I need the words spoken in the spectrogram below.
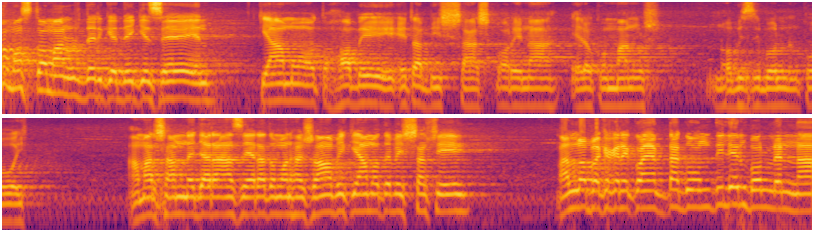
সমস্ত মানুষদেরকে দেখেছেন? কেয়ামত হবে, এটা বিশ্বাস করে না এরকম মানুষ। নবীজি বললেন, কই? আমার সামনে যারা আছে, এরা তো মনে হয় সবই কেয়ামতে বিশ্বাসী। আল্লাহ পাক এখানে কয়েকটা গুণ দিলেন, বললেন, না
